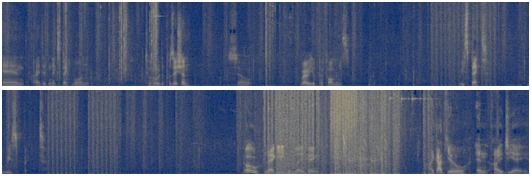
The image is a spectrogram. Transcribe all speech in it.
and I didn't expect one to hold the position. So, very good performance. Respect. Respect. Oh, laggy, good. I got you, N-I-G-A.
